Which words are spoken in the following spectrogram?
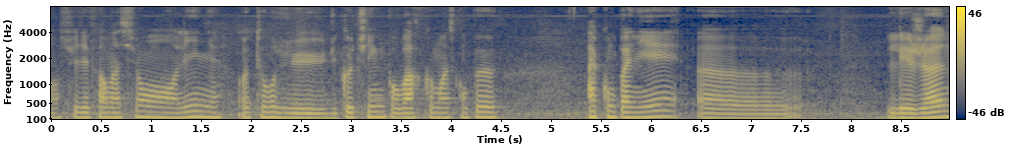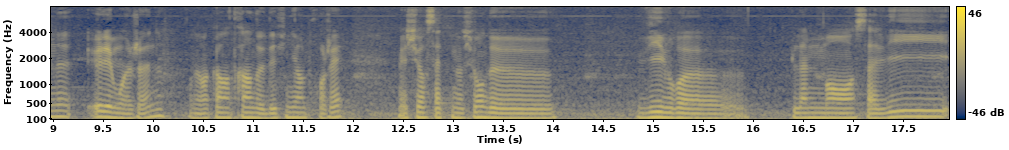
on suit des formations en ligne autour du coaching pour voir comment est-ce qu'on peut accompagner euh, les jeunes et les moins jeunes. On est encore en train de définir le projet, mais sur cette notion de vivre euh, pleinement sa vie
